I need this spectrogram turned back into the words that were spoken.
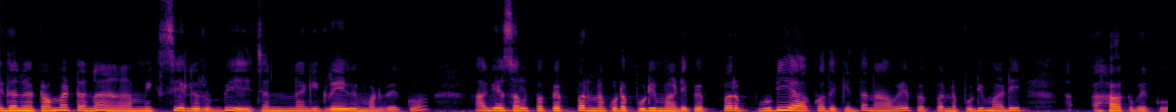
ಇದನ್ನು ಟೊಮೆಟೊನ ಮಿಕ್ಸಿಯಲ್ಲಿ ರುಬ್ಬಿ ಚೆನ್ನಾಗಿ ಗ್ರೇವಿ ಮಾಡಬೇಕು. ಹಾಗೆ ಸ್ವಲ್ಪ ಪೆಪ್ಪರ್ನ ಕೂಡ ಪುಡಿ ಮಾಡಿ. ಪೆಪ್ಪರ್ ಪುಡಿ ಹಾಕೋದಕ್ಕಿಂತ ನಾವೇ ಪೆಪ್ಪರ್ನ ಪುಡಿ ಮಾಡಿ ಹಾಕಬೇಕು.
